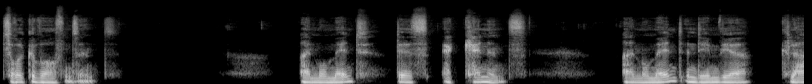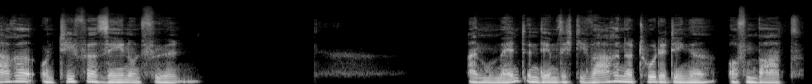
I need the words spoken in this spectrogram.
zurückgeworfen sind. Ein Moment des Erkennens, ein Moment, in dem wir klarer und tiefer sehen und fühlen. Ein Moment, in dem sich die wahre Natur der Dinge offenbart.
